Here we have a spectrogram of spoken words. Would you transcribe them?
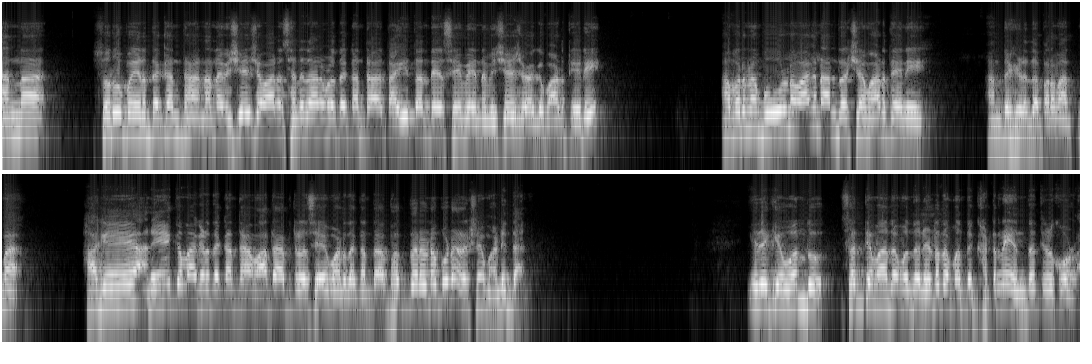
ನನ್ನ ಸ್ವರೂಪ ಇರತಕ್ಕಂತಹ ನನ್ನ ವಿಶೇಷವಾದ ಸನ್ನಿಧಾನ ತಾಯಿ ತಂದೆಯ ಸೇವೆಯನ್ನು ವಿಶೇಷವಾಗಿ ಮಾಡ್ತೀರಿ. ಅವರನ್ನು ಪೂರ್ಣವಾಗಿ ನಾನು ರಕ್ಷಣೆ ಮಾಡ್ತೇನೆ ಅಂತ ಹೇಳಿದ ಪರಮಾತ್ಮ ಹಾಗೆಯೇ ಅನೇಕವಾಗಿರತಕ್ಕಂತಹ ಮಾತಾಪಿತರ ಸೇವೆ ಮಾಡತಕ್ಕಂತಹ ಭಕ್ತರನ್ನು ಕೂಡ ರಕ್ಷಣೆ ಮಾಡಿದ್ದಾನೆ. ಇದಕ್ಕೆ ಒಂದು ಸತ್ಯವಾದ ಒಂದು ನಡೆದ ಒಂದು ಘಟನೆ ಅಂತ ತಿಳ್ಕೊಳ್ಳೋಣ.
